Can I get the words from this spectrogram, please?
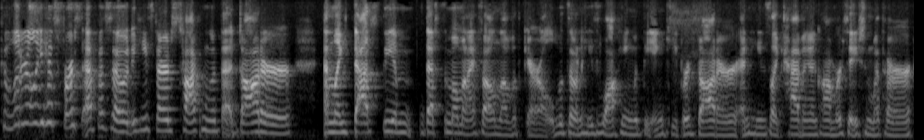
because literally his first episode, he starts talking with that daughter, and like that's the that's the moment I fell in love with Geralt was when he's walking with the innkeeper's daughter, and he's like having a conversation with her,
